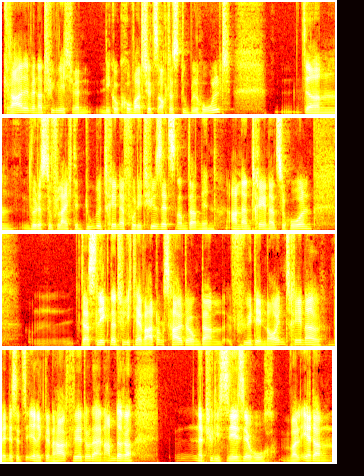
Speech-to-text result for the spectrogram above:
Gerade wenn natürlich, wenn Nico Kovac jetzt auch das Double holt, dann würdest du vielleicht den Double-Trainer vor die Tür setzen, um dann den anderen Trainer zu holen das legt natürlich die Erwartungshaltung dann für den neuen Trainer, wenn es jetzt Erik Den Haag wird oder ein anderer, natürlich sehr, sehr hoch, weil er dann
